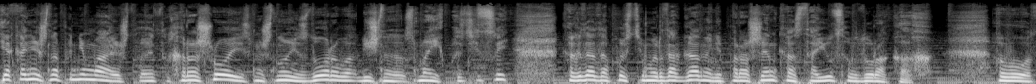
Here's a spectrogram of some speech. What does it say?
Я, конечно, понимаю, что это хорошо и смешно, и здорово, лично с моих позиций, когда, допустим, Эрдоган или Порошенко остаются в дураках. Вот.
